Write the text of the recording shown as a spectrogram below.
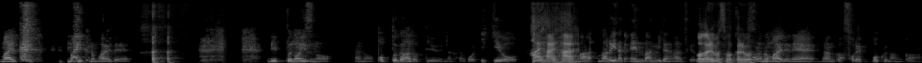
マイク、マイクの前で、リップノイズの、あの、ポップガードっていう、なんかこう、息を、はいはいはい。ま、丸いなんか円盤みたいなのがあるんですけど、わかりますわかりますそ。れの前でね、なんかそれっぽくなんか、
